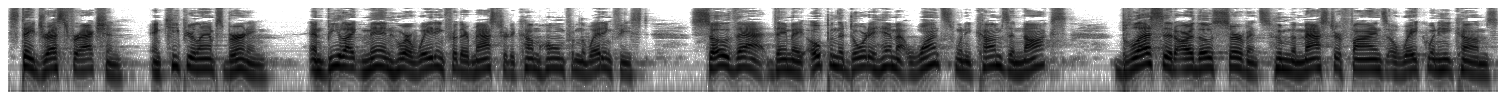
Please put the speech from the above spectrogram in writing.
Stay dressed for action and keep your lamps burning, and be like men who are waiting for their master to come home from the wedding feast, so that they may open the door to him at once when he comes and knocks. Blessed are those servants whom the master finds awake when he comes.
